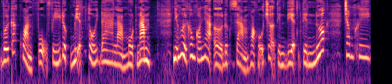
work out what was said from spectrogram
với các khoản phụ phí được miễn tối đa là một năm. Những người không có nhà ở được giảm hoặc hỗ trợ tiền điện, tiền nước, trong khi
